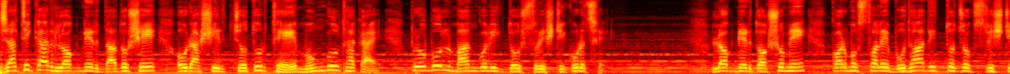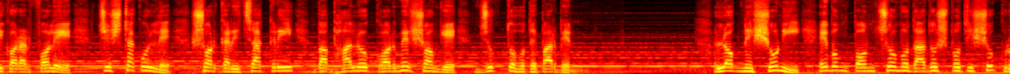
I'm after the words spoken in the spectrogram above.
জাতিকার লগ্নের দ্বাদশে ও রাশির চতুর্থে মঙ্গল থাকায় প্রবল মাঙ্গলিক দোষ সৃষ্টি করেছে। লগ্নের দশমে কর্মস্থলে বোধাদিত্য যোগ সৃষ্টি করার ফলে চেষ্টা করলে সরকারি চাকরি বা ভালো কর্মের সঙ্গে যুক্ত হতে পারবেন। লগ্নে শনি এবং পঞ্চম ও দ্বাদশপতি শুক্র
